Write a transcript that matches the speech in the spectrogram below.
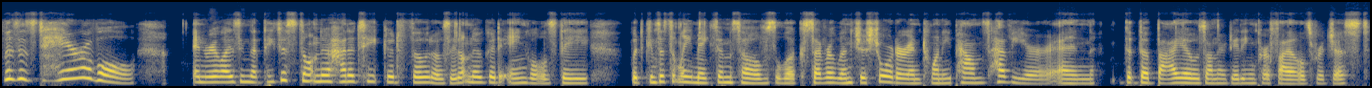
this is terrible and realizing that they just don't know how to take good photos. They don't know good angles. They would consistently make themselves look several inches shorter and 20 pounds heavier. And the, the bios on their dating profiles were just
